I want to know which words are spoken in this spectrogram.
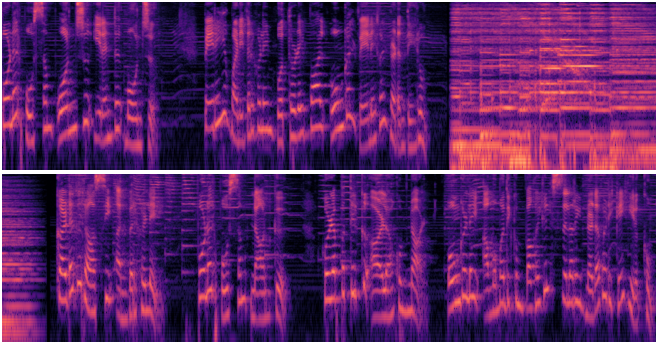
புனர்பூசம் ஒன்று இரண்டு மூன்று. பெரிய மனிதர்களின் ஒத்துழைப்பால் உங்கள் வேலைகள் நடந்தேறும். கடக ராசி அன்பர்களே புனர்பூசம் நான்கு. குழப்பத்திற்கு ஆளாகும் நாள். உங்களை அவமதிக்கும் வகையில் சிலரின் நடவடிக்கை இருக்கும்.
